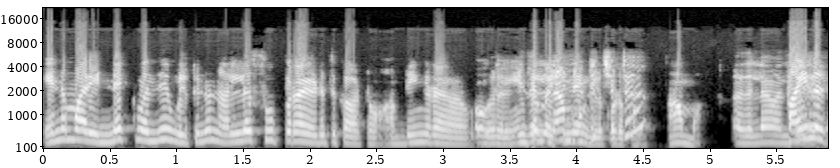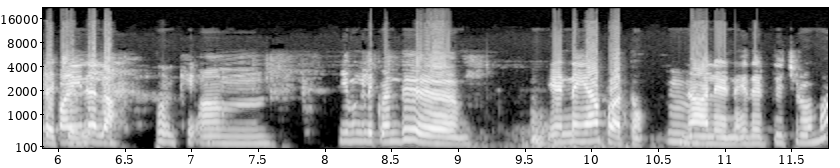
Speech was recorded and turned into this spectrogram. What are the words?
என்ன மாதிரி நெக் வந்து உங்களுக்கு இன்னும் நல்ல சூப்பரா எடுத்து காட்டும் அப்படிங்கிற ஒரு இன்ஃபர்மேஷன் எங்களுக்கு? கொடுக்கணும். ஆமா. அதெல்லாம் touch அது. ஃபைனலா ஓகே இவங்களுக்கு வந்து எண்ணெயா பார்த்தோம். நாலு எண்ணெய். இதை எடுத்து வச்சிருவோமா.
